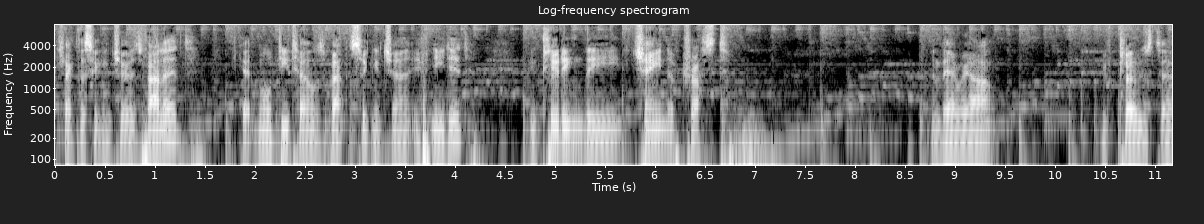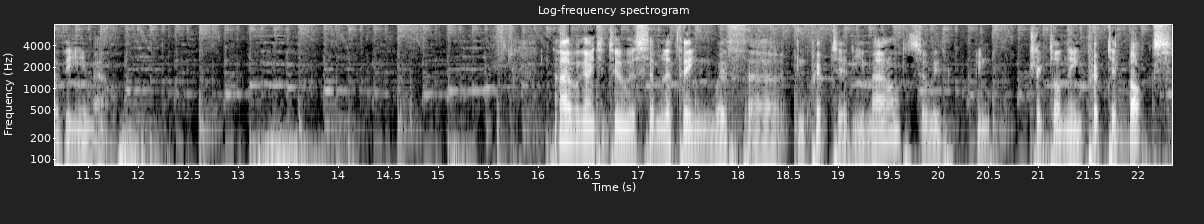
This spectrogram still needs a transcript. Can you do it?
Check the signature is valid. Get more details about the signature if needed, including the chain of trust. And there we are. We've closed uh, the email. Now we're going to do a similar thing with uh, encrypted email. So we've clicked on the encrypted box.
